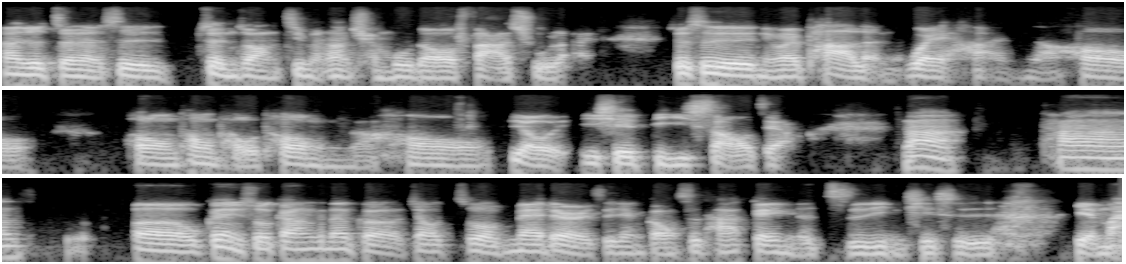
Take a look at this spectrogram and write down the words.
那就真的是症状基本上全部都发出来，就是你会怕冷、畏寒，然后喉咙痛、头痛，然后有一些低烧这样。那他。呃，我跟你说，刚刚那个叫做 Matter 这间公司，他给你的指引其实 也蛮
